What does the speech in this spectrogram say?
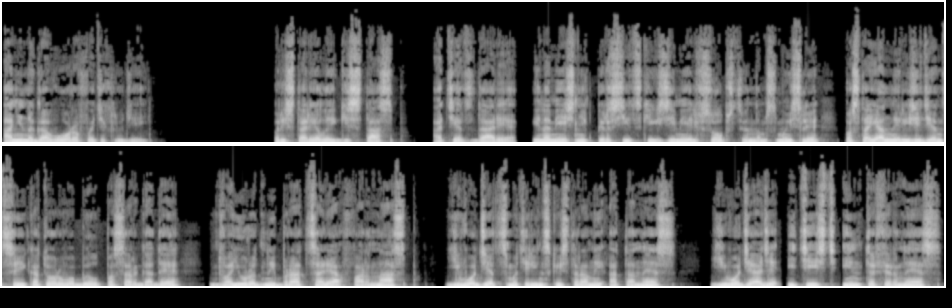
а не наговоров этих людей. Престарелый Гистасп, отец Дария и наместник персидских земель в собственном смысле, постоянной резиденцией которого был Пасаргаде, двоюродный брат царя Фарнасп, его дед с материнской стороны Атанес, его дядя и тесть Интофернес,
